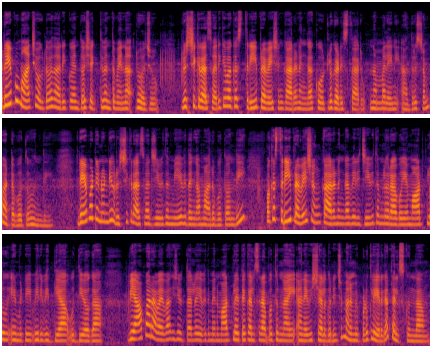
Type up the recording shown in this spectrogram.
రేపు మార్చి ఒకటవ తారీఖు ఎంతో శక్తివంతమైన రోజు. వృశ్చిక రాశి వారికి ఒక స్త్రీ ప్రవేశం కారణంగా కోట్లు గడిస్తారు. నమ్మలేని అదృష్టం పట్టబోతూ ఉంది. రేపటి నుండి వృశ్చిక రాశి వారి జీవితం ఏ విధంగా మారబోతోంది? ఒక స్త్రీ ప్రవేశం కారణంగా వీరి జీవితంలో రాబోయే మార్పులు ఏమిటి? వీరి విద్య ఉద్యోగ వ్యాపార వైవాహిక జీవితాల్లో ఏ విధమైన మార్పులు అయితే కలిసి రాబోతున్నాయి అనే విషయాల గురించి మనం ఇప్పుడు క్లియర్గా తెలుసుకుందాం.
